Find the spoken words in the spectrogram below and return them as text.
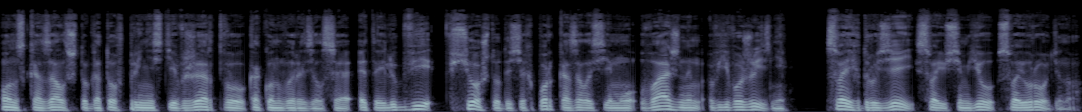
Он сказал, что готов принести в жертву, как он выразился, этой любви все, что до сих пор казалось ему важным в его жизни, своих друзей, свою семью, свою родину.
